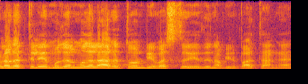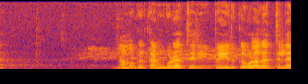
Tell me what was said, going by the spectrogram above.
உலகத்திலே முதல் முதலாக தோன்றிய வஸ்து எதுன்னு அப்படின்னு பார்த்தாங்க. நமக்கு கண்கூட தெரியும். இப்போ இருக்க உலகத்தில்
